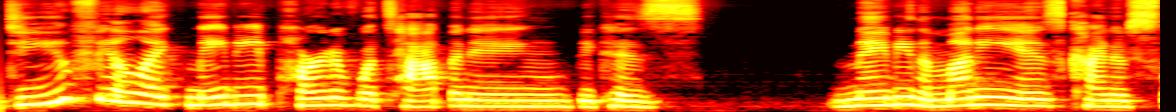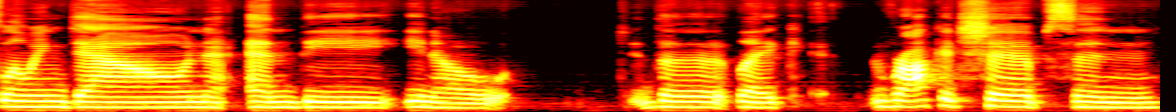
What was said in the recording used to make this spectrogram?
do you feel like maybe part of what's happening because maybe the money is kind of slowing down and the, you know, the like rocket ships and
